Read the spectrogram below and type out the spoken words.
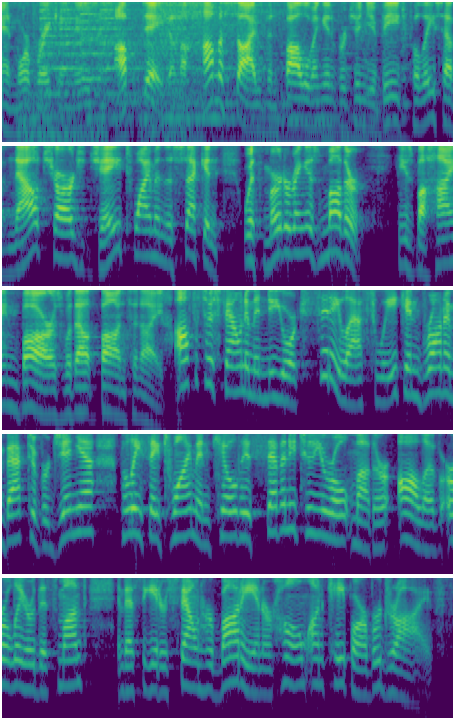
And more breaking news an update on the homicide we've been following in Virginia Beach. Police have now charged Jay Twyman II with murdering his mother. He's behind bars without bond tonight. Officers found him in New York City last week and brought him back to Virginia. Police say Twyman killed his 72 year old mother, Olive, earlier this month. Investigators found her body in her home on Cape Arbor Drive.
